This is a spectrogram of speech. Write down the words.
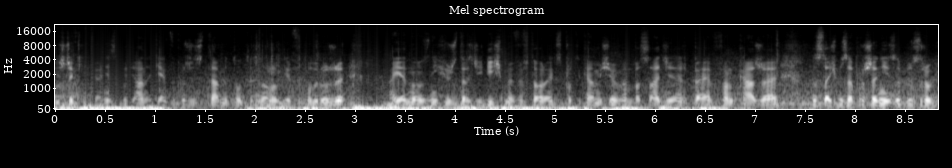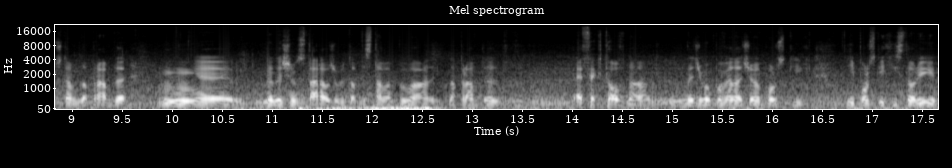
jeszcze kilka niespodzianek, jak wykorzystamy tą technologię w podróży, a jedną z nich już zdradziliśmy. We wtorek spotykamy się w ambasadzie RP w Ankarze. Zostaliśmy zaproszeni, żeby zrobić tam naprawdę, mm, e, będę się starał, żeby ta wystawa była naprawdę efektowna. Będziemy opowiadać o polskich i polskiej historii e,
